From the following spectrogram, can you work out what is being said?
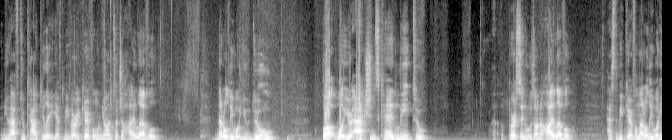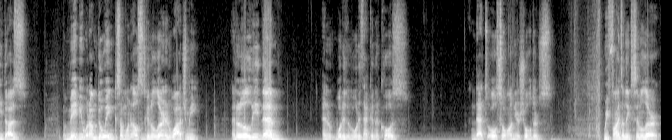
And you have to calculate, you have to be very careful when you're on such a high level. Not only what you do, but what your actions can lead to. A person who's on a high level has to be careful not only what he does, but maybe what I'm doing, someone else is going to learn and watch me, and it'll lead them. And what is, what is that going to cause? And that's also on your shoulders. We find something similar.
